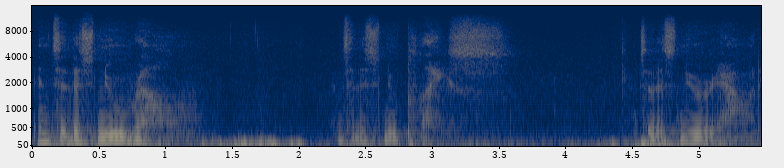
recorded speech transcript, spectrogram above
into this new realm, into this new place, into this new reality.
